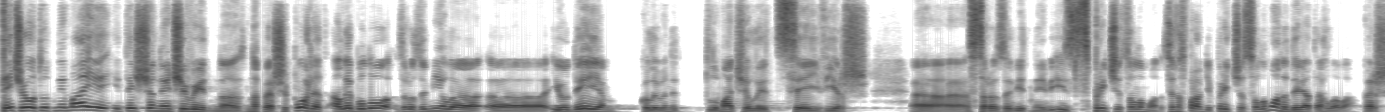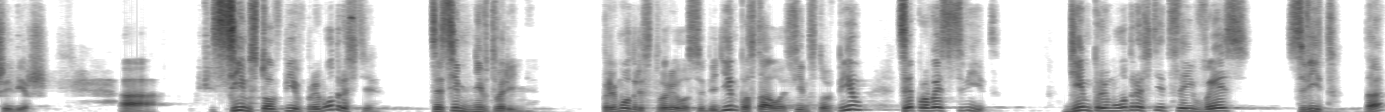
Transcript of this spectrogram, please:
Те, чого тут немає, і те, що не очевидно на перший погляд, але було зрозуміло е, іудеям, коли вони тлумачили цей вірш е, старозавітний із притчі Соломона. Це насправді притча Соломона, 9 глава, перший вірш. Сім стовпів премудрості це сім днів творіння. Премудрість створила собі дім, поставила сім стовпів. Це про весь світ. Дім премудрості це і весь світ. Да?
